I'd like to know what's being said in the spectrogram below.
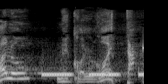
aló, me colgó esta.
